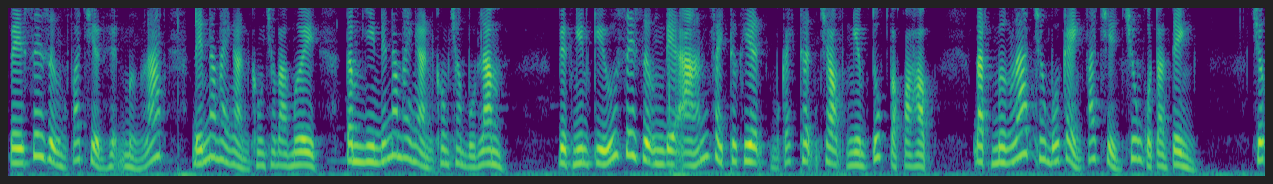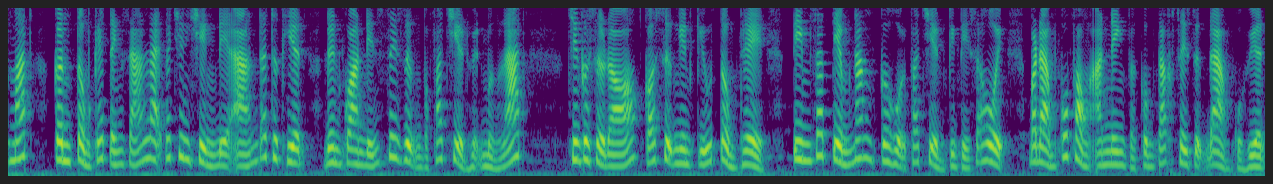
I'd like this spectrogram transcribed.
về xây dựng và phát triển huyện Mường Lát đến năm 2030, tầm nhìn đến năm 2045. Việc nghiên cứu xây dựng đề án phải thực hiện một cách thận trọng, nghiêm túc và khoa học, đặt Mường Lát trong bối cảnh phát triển chung của toàn tỉnh. Trước mắt, cần tổng kết đánh giá lại các chương trình đề án đã thực hiện liên quan đến xây dựng và phát triển huyện Mường Lát – trên cơ sở đó, có sự nghiên cứu tổng thể, tìm ra tiềm năng cơ hội phát triển kinh tế xã hội, bảo đảm quốc phòng an ninh và công tác xây dựng đảng của huyện.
